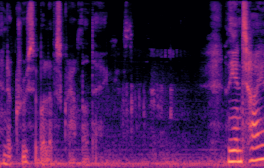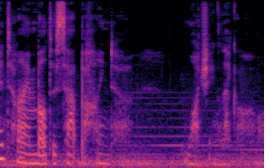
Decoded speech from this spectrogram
and a crucible of scrambled eggs. The entire time Baltus sat behind her, watching like a hawk.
